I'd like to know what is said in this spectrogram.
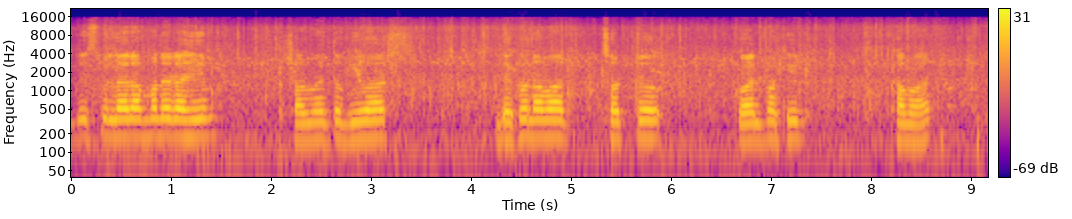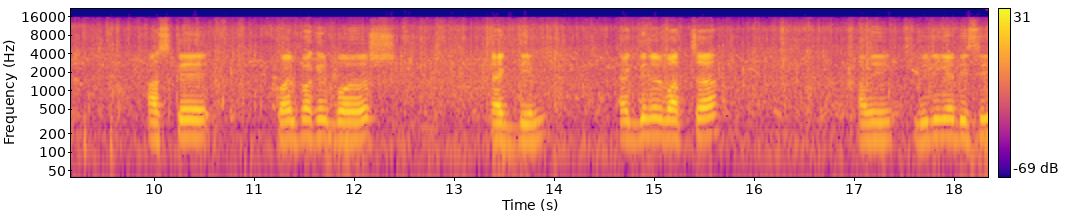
বিসমুল্লাহ রহমানের রাহিম। সম্মানিত ভিউয়ার্স দেখুন আমার ছোট্ট কয়েল পাখির খামার। আজকে কয়েল পাখির বয়স একদিন। একদিনের বাচ্চা আমি ব্রিডিংয়ে দিছি।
